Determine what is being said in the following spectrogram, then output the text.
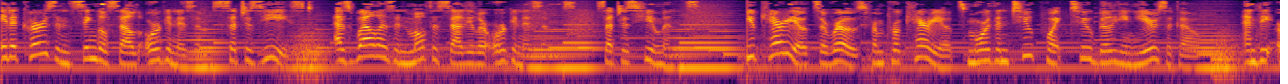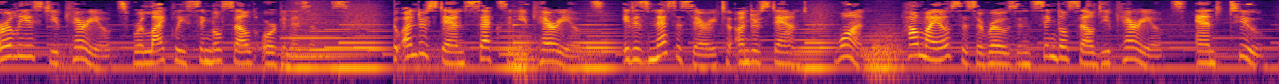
It occurs in single-celled organisms such as yeast, as well as in multicellular organisms, such as humans. Eukaryotes arose from prokaryotes more than 2.2 billion years ago, and the earliest eukaryotes were likely single-celled organisms. To understand sex in eukaryotes, it is necessary to understand 1. How meiosis arose in single-celled eukaryotes, and 2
